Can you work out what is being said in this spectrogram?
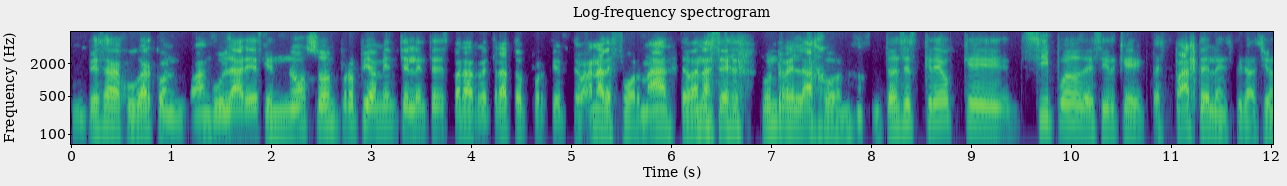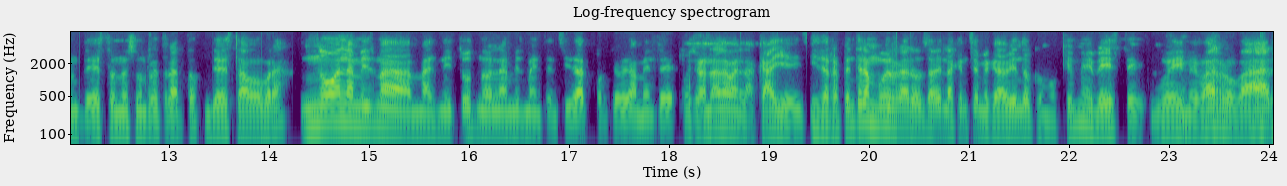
empieza a jugar con angulares que no son propiamente lentes para retrato porque te van a deformar, te van a hacer un relajo, ¿no? Entonces creo que sí puedo decir que es parte de la inspiración de esto, no es un retrato, de esta obra, no en la misma magnitud, no en la misma intensidad, porque obviamente pues yo andaba en la calle y, de repente era muy raro, ¿sabes? La gente se me quedaba viendo como como, ¿qué me ve este güey? ¿Me va a robar?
